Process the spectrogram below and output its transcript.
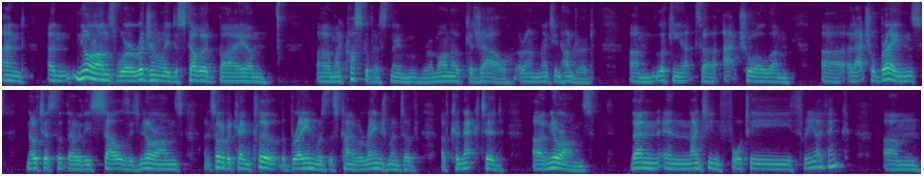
And, and neurons were originally discovered by um, a microscopist named Ramon Cajal around 1900, um, looking at uh, actual um, uh, at actual brains. Noticed that there were these cells, these neurons, and it sort of became clear that the brain was this kind of arrangement of, of connected uh, neurons. Then in 1943, I think, um,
